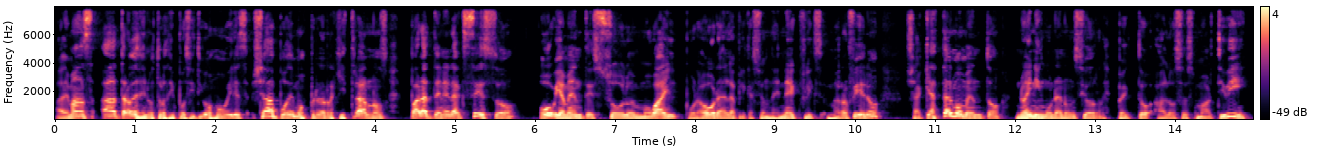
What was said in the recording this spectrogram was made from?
Además, a través de nuestros dispositivos móviles ya podemos preregistrarnos para tener acceso, obviamente solo en mobile, por ahora en la aplicación de Netflix me refiero, ya que hasta el momento no hay ningún anuncio respecto a los Smart TV.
